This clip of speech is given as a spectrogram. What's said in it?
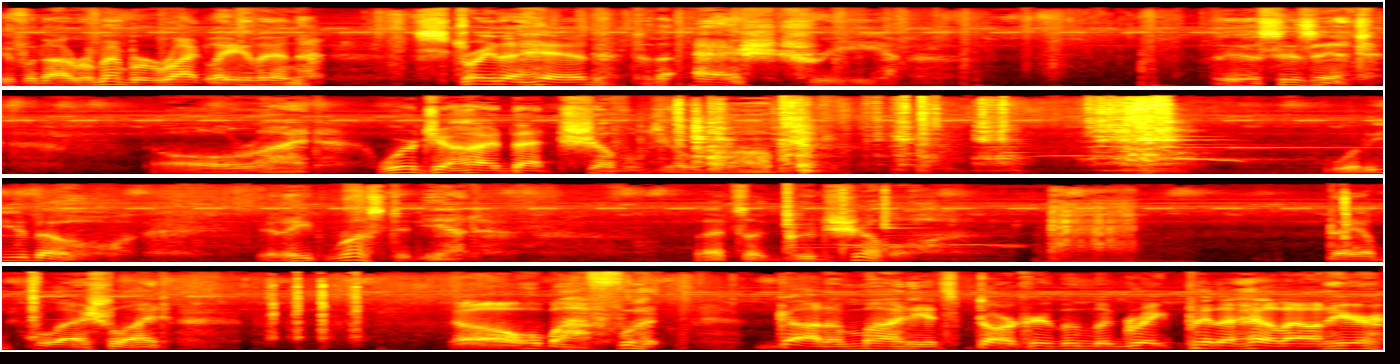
If what I remember rightly, then straight ahead to the ash tree. This is it. All right. Where'd you hide that shovel, Joe Bob? What do you know? It ain't rusted yet. That's a good shovel. Damn flashlight. Oh, my foot. God almighty, it's darker than the great pit of hell out here.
